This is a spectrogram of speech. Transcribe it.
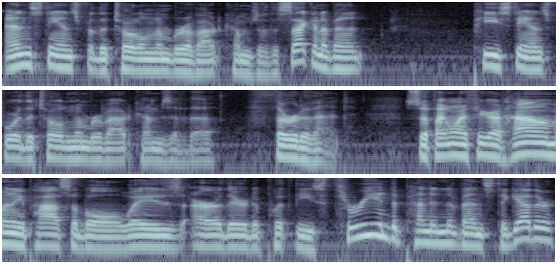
N stands for the total number of outcomes of the second event. P stands for the total number of outcomes of the third event. So if I want to figure out how many possible ways are there to put these three independent events together,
